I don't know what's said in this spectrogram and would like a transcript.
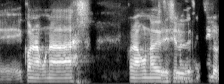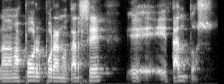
eh, con algunas con algunas decisiones sí. de ese estilo, nada más por, por anotarse eh, eh, tantos,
